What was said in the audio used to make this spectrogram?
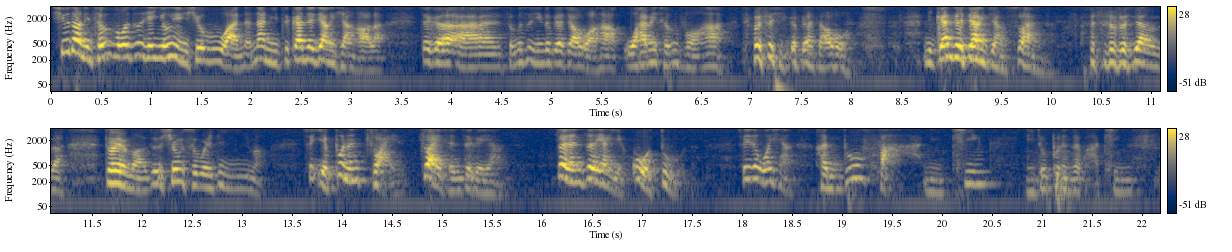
修到你成佛之前，永远修不完的。那你这干脆这样想好了，这个啊，什么事情都不要叫我哈，我还没成佛哈，什么事情都不要找我，你干脆这样讲算了，是不是这样子啊？对嘛？就是修持为第一嘛。所以也不能拽拽成这个样子，拽成这样也过度了。所以说，我想很多法你听，你都不能够把它听死，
